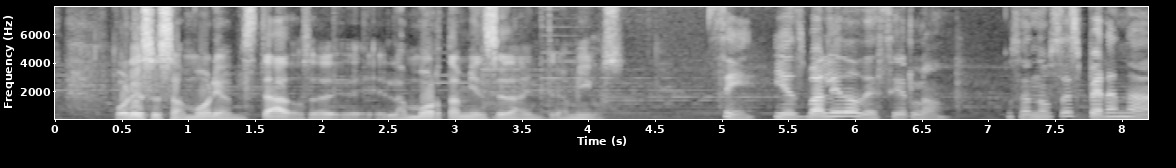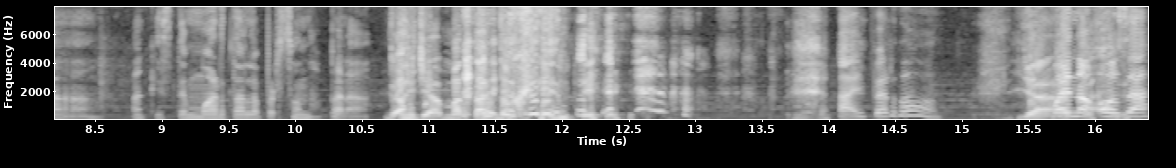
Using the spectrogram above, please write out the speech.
por eso es amor y amistad, o sea, el amor también se da entre amigos. Sí, y es válido decirlo. O sea, no se esperan a, a que esté muerta la persona para... Ay, ya matando gente. Ay, perdón. ya, Bueno, o sea,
